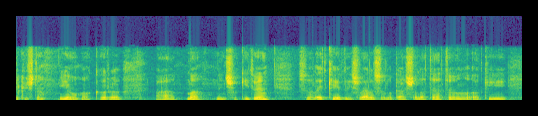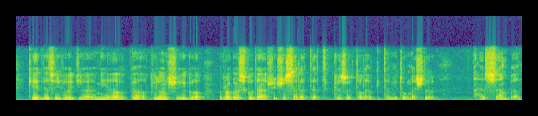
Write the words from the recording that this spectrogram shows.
Krishna. Jó, akkor uh, uh, ma nincs sok időm, szóval egy kérdés válaszolok Latától, aki kérdezi, hogy uh, mi a, a különbség a ragaszkodás és a szeretet között a lelki tanítómesterhez szemben.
